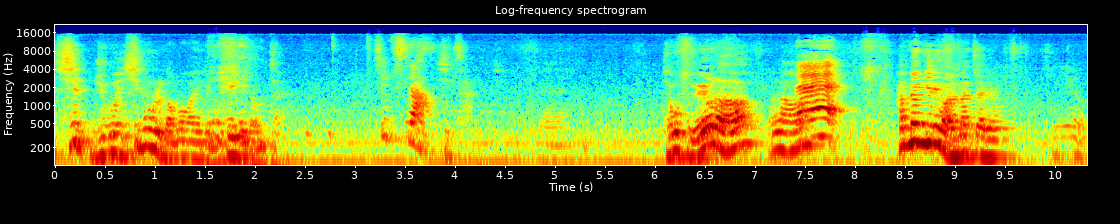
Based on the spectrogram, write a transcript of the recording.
16은 15를 넘어가니까 200이 넘잖아. 14. 14. 저것도 외워라. 빨라. 네. 한명 길이가 얼마짜리야? 16.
